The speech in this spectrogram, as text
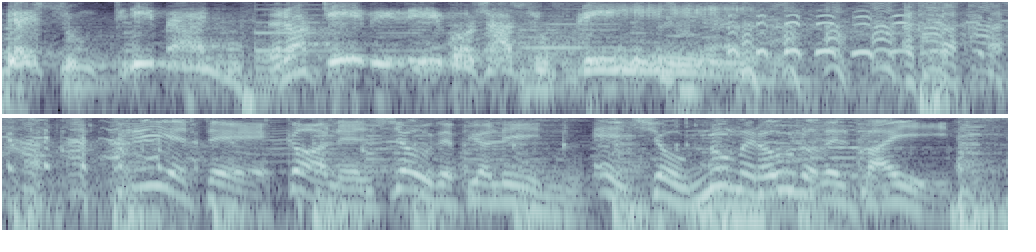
Es un crimen, pero aquí vinimos a sufrir. Ríete con el show de Piolín, el show número uno del país.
